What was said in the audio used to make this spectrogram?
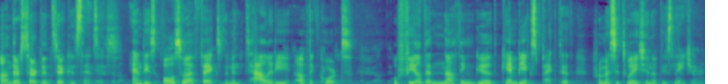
under certain circumstances. And this also affects the mentality of the courts, who feel that nothing good can be expected from a situation of this nature.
